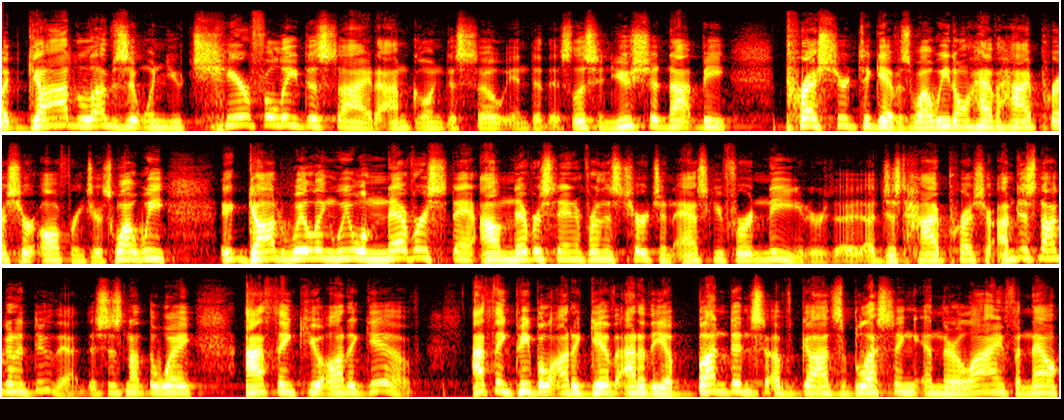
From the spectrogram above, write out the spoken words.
But God loves it when you cheerfully decide, I'm going to sow into this. Listen, you should not be pressured to give. It's why we don't have high pressure offerings here. It's why we, God willing, we will never stand, I'll never stand in front of this church and ask you for a need or uh, just high pressure. I'm just not going to do that. This is not the way I think you ought to give. I think people ought to give out of the abundance of God's blessing in their life. And now,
